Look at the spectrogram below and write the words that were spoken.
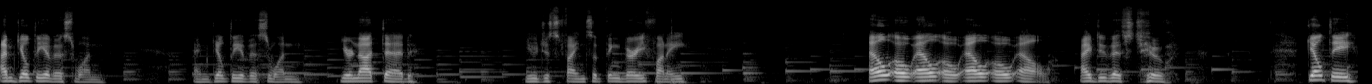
I'm guilty of this one. I'm guilty of this one. You're not dead. You just find something very funny. L O L O L O L. I do this too. guilty.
